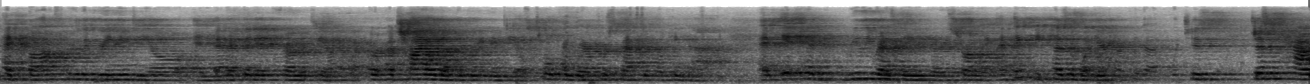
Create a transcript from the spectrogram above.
had gone through the Green New Deal and benefited from you know, or a child of the Green New Deal, told from their perspective looking back. And it had really resonated very strongly. I think because of what you're talking about, which is just how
